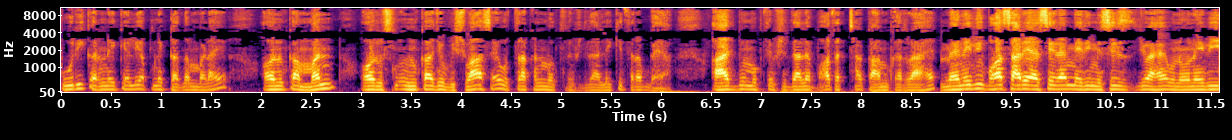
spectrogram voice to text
पूरी करने के लिए अपने कदम बढ़ाए और उनका मन और उस, उनका जो विश्वास है उत्तराखंड मुक्त विश्वविद्यालय की तरफ़ गया। आज भी मुक्त विश्वविद्यालय बहुत अच्छा काम कर रहा है। मैंने भी बहुत सारे ऐसे रहे मेरी मिसिज जो है उन्होंने भी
